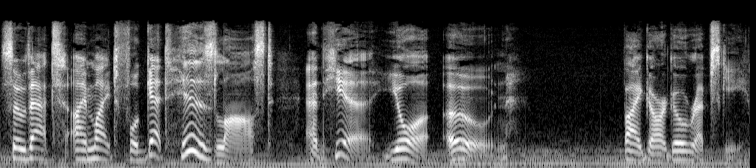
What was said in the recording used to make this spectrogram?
So that I might forget his last And hear your own. By Gargo Repsky.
